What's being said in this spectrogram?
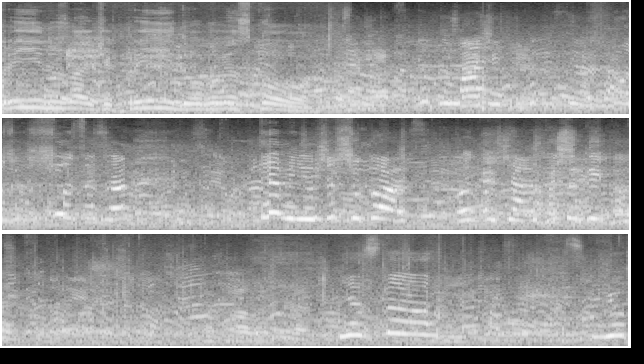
Приїду, зайчик, приїду обов'язково. Що це за Де мені вже шукати? От зараз, посади. Я знала. Ёб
